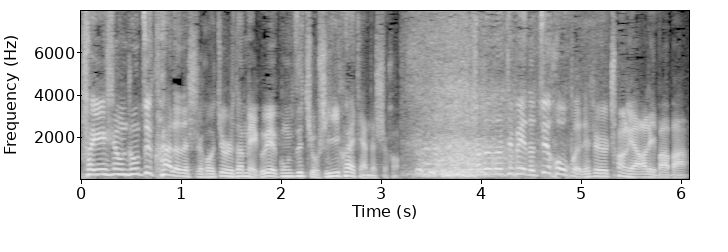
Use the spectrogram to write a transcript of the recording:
他人生中最快乐的时候，就是他每个月工资九十一块钱的时候。他说他这辈子最后悔的事是创立阿里巴巴。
